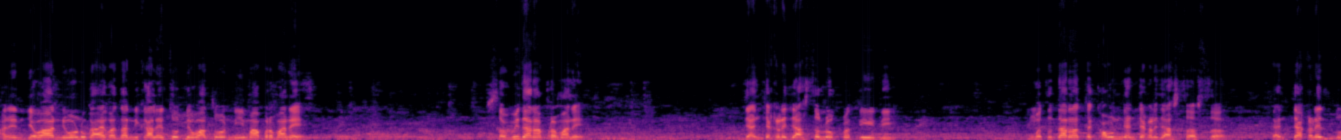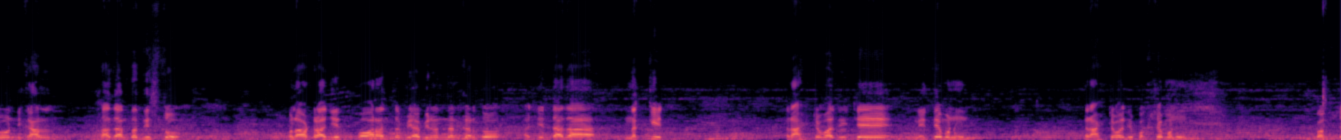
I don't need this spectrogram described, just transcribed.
आणि जेव्हा निवडणूक आयोगाचा निकाल येतो तेव्हा तो नियमाप्रमाणे संविधानाप्रमाणे ज्यांच्याकडे जास्त लोकप्रतिनिधी मतदानाचं काउंट ज्यांच्याकडे जास्त असतं त्यांच्याकडेच तो निकाल साधारणतः दिसतो. मला वाटतं अजित पवारांचं मी अभिनंदन करतो. अजितदादा नक्कीच राष्ट्रवादीचे नेते म्हणून राष्ट्रवादी पक्ष म्हणून पक्ष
